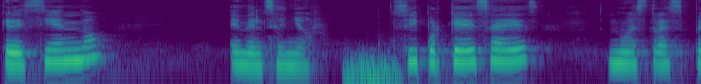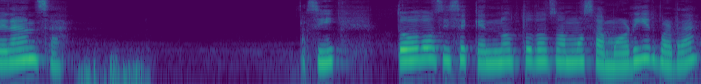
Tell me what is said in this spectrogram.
creciendo en el Señor. Sí, porque esa es nuestra esperanza. ¿Sí? Todos dice que no todos vamos a morir, ¿verdad?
